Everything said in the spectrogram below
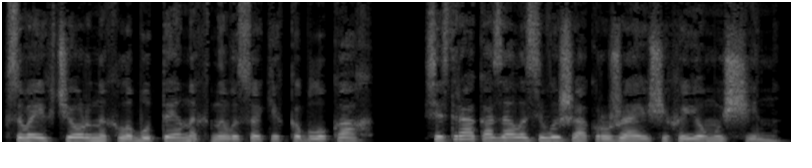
В своих черных лабутенах на высоких каблуках сестра оказалась выше окружающих ее мужчин.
